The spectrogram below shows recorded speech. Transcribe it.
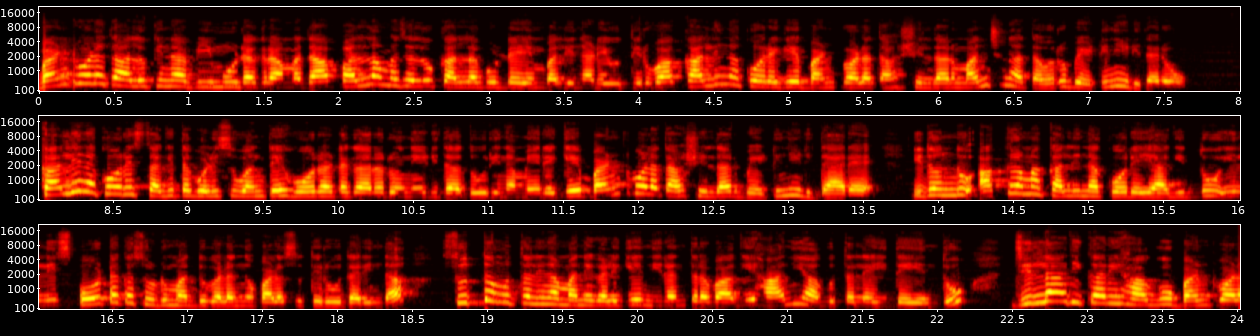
ಬಂಟ್ವಾಳ ತಾಲೂಕಿನ ಬೀಮೂಡ ಗ್ರಾಮದ ಪಲ್ಲಮಜಲು ಕಲ್ಲಗುಡ್ಡೆ ಎಂಬಲ್ಲಿ ನಡೆಯುತ್ತಿರುವ ಕಲ್ಲಿನ ಕೋರೆಗೆ ಬಂಟ್ವಾಳ ತಹಶೀಲ್ದಾರ್ ಮಂಜುನಾಥ್ ಅವರು ಭೇಟಿ ನೀಡಿದರು. ಕಲ್ಲಿನ ಕೋರೆ ಸ್ಥಗಿತಗೊಳಿಸುವಂತೆ ಹೋರಾಟಗಾರರು ನೀಡಿದ ದೂರಿನ ಮೇರೆಗೆ ಬಂಟ್ವಾಳ ತಹಶೀಲ್ದಾರ್ ಭೇಟಿ ನೀಡಿದ್ದಾರೆ. ಇದೊಂದು ಅಕ್ರಮ ಕಲ್ಲಿನ ಕೋರೆಯಾಗಿದ್ದು, ಇಲ್ಲಿ ಸ್ಫೋಟಕ ಸುಡುಮದ್ದುಗಳನ್ನು ಬಳಸುತ್ತಿರುವುದರಿಂದ ಸುತ್ತಮುತ್ತಲಿನ ಮನೆಗಳಿಗೆ ನಿರಂತರವಾಗಿ ಹಾನಿಯಾಗುತ್ತಲೇ ಇದೆ ಎಂದು ಜಿಲ್ಲಾಧಿಕಾರಿ ಹಾಗೂ ಬಂಟ್ವಾಳ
